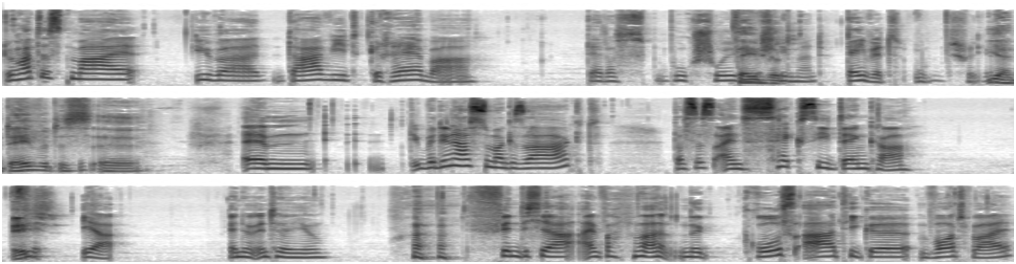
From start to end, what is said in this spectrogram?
Du hattest mal über David Gräber der das Buch Schulden David. geschrieben hat. David, oh, Entschuldigung. Ja, David ist, äh, Ähm, über den hast du mal gesagt, das ist ein sexy Denker. Echt? Ja, in einem Interview. Finde ich ja einfach mal eine großartige Wortwahl.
